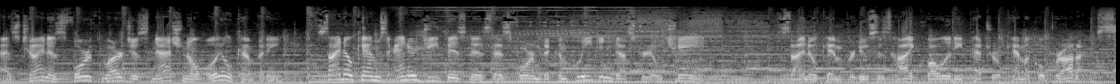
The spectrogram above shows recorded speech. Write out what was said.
As China's fourth largest national oil company, Sinochem's energy business has formed a complete industrial chain. Sinochem produces high quality petrochemical products.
